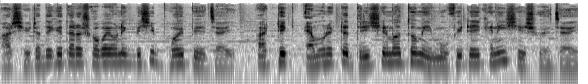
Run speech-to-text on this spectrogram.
আর সেটা দেখে তারা সবাই অনেক বেশি ভয় পেয়ে যায়। আর ঠিক এমন একটা দৃশ্যের মাধ্যমে মুভিটা এখানেই শেষ হয়ে যায়।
